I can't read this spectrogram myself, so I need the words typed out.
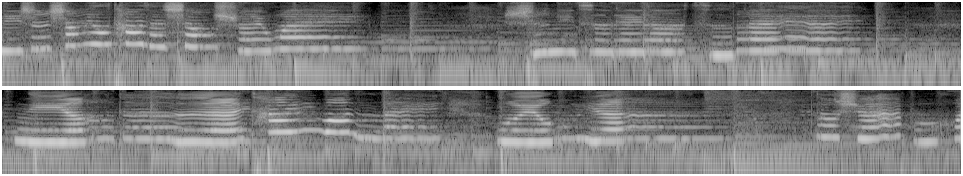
你身上有他的香水味，是你赐给的慈悲。你要的爱太完美，我永远都学不会。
